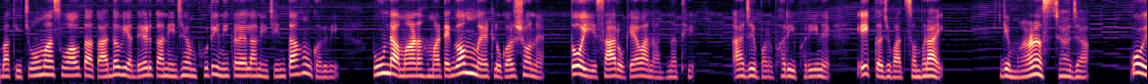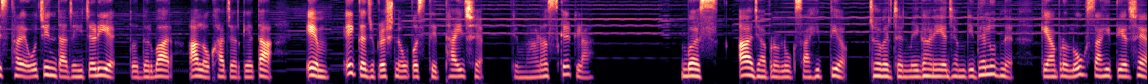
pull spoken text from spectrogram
બાકી ચોમાસું આવતા કાદવ્યા દેડકાની જેમ ફૂટી નીકળેલાની ચિંતા શું કરવી? ભૂંડા માણસ માટે ગમે એટલું કરશો ને તો એ સારું કહેવાના જ નથી. આજે પણ ફરી ફરીને એક જ વાત સંભળાય. કે માણસ ઝાઝા કોઈ સ્થળે ઓચિંતા જઈ ચડીએ તો દરબાર આલો ખાચર કહેતા, એમ એક જ પ્રશ્ન ઉપસ્થિત થાય છે, કે માણસ કેટલા? બસ, આ જ આપણું લોક સાહિત્ય. ઝવેરચંદ મેઘાણીએ જેમ કીધેલું જ ને, કે આપણું લોક સાહિત્ય છે,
